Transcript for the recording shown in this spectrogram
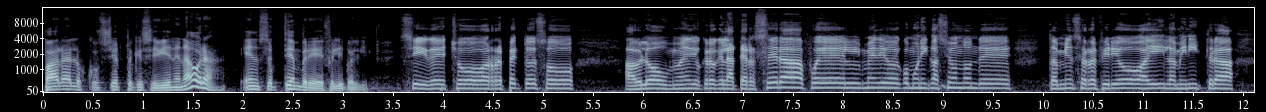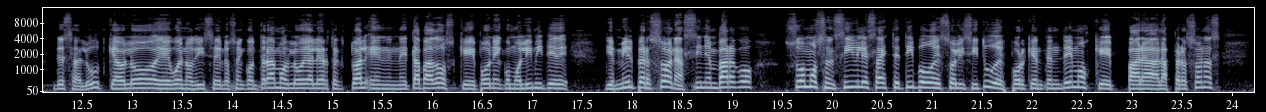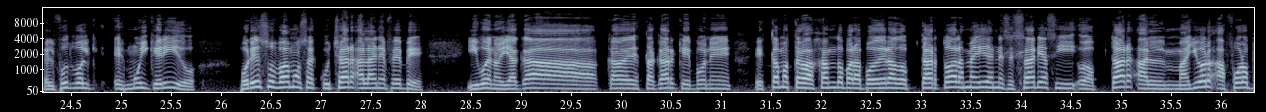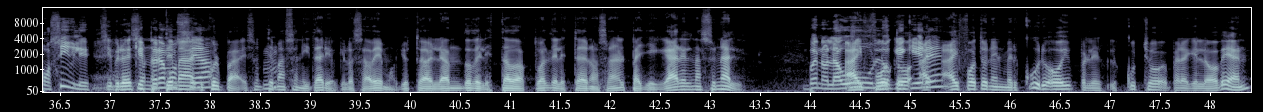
para los conciertos que se vienen ahora, en septiembre, Felipe Alguín. Sí, de hecho, respecto a eso, habló un medio, creo que la tercera fue el medio de comunicación donde también se refirió ahí la ministra de Salud, que habló, eh, bueno, dice, nos encontramos, lo voy a leer textual, en etapa 2, que pone como límite de 10.000 personas. Sin embargo, somos sensibles a este tipo de solicitudes porque entendemos que para las personas el fútbol es muy querido. Por eso vamos a escuchar a la NFP. Y bueno, y acá cabe destacar que pone, estamos trabajando para poder adoptar todas las medidas necesarias y optar al mayor aforo posible. Sí, pero es que un tema, sea- disculpa, es un ¿Mm? tema sanitario, que lo sabemos. Yo estoy hablando del estado actual del Estadio Nacional para llegar al Nacional. Bueno, la U hay lo foto, que quiere... hay, hay foto en el Mercurio hoy, pero lo escucho para que lo vean,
